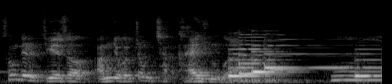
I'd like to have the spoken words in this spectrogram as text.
성대를 뒤에서 압력을 좀 자, 가해주는 거야. 음.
